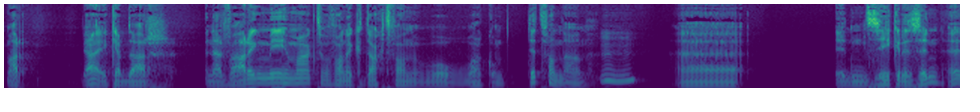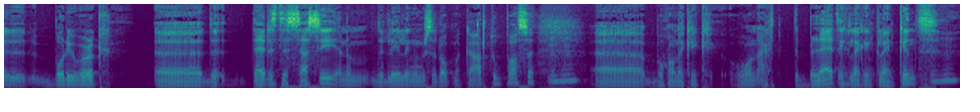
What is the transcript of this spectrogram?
Maar ja, ik heb daar een ervaring meegemaakt waarvan ik dacht van, wow, waar komt dit vandaan? Mm -hmm. uh, in zekere zin, hè, bodywork, de, tijdens de sessie, en de, de leerlingen moesten dat op elkaar toepassen, mm -hmm. begon ik, ik gewoon echt te blijten, gelijk een klein kind. Mm -hmm.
